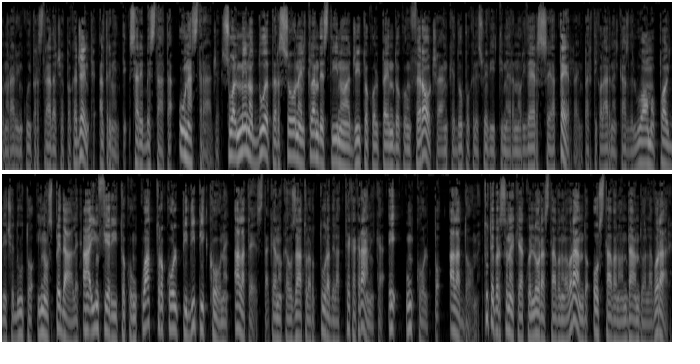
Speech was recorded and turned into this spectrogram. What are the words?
un orario in cui per strada c'è poca gente, altrimenti sarebbe stata una strage. Su almeno due persone il clandestino ha agito col colpendo con ferocia anche dopo che le sue vittime erano riverse a terra, in particolare nel caso dell'uomo poi deceduto in ospedale, ha infierito con quattro colpi di piccone alla testa che hanno causato la rottura della teca cranica e un colpo all'addome. Tutte persone che a quell'ora stavano lavorando o stavano andando a lavorare.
